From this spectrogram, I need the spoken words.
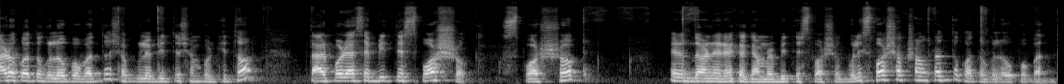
আরও কতগুলো উপপাদ্য, সবগুলো বৃত্ত সম্পর্কিত। তারপরে আছে বৃত্তের স্পর্শক। স্পর্শক, এর ধরনের রেখাকে আমরা বৃত্তের স্পর্শক বলি। স্পর্শক সংক্রান্ত কতগুলো উপপাদ্য?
